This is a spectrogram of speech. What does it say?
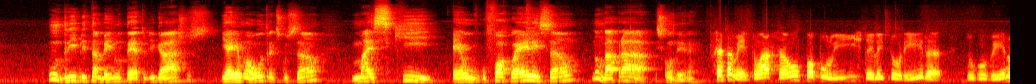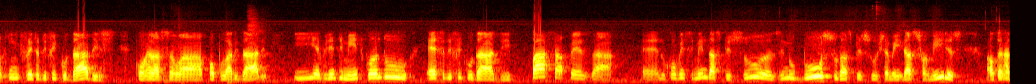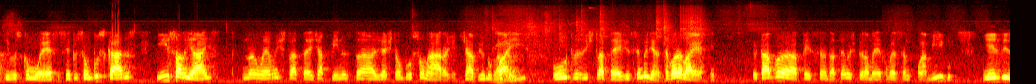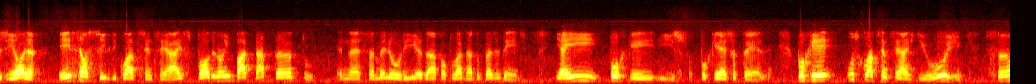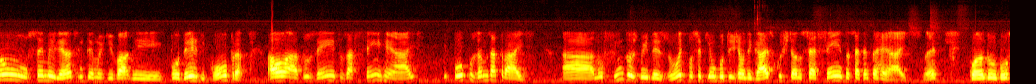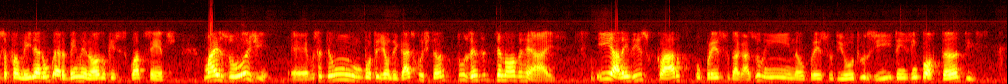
um drible também no teto de gastos e aí é uma outra discussão, mas que é o, o foco é a eleição, não dá para esconder, né? Certamente, uma ação populista, eleitoreira do governo que enfrenta dificuldades com relação à popularidade e, evidentemente, quando essa dificuldade passa a pesar é, no convencimento das pessoas e no bolso das pessoas também, das famílias, alternativas como essa sempre são buscadas isso, aliás, não é uma estratégia apenas da gestão Bolsonaro. A gente já viu no claro. país outras estratégias semelhantes. Agora, Laerte, eu estava pensando até hoje pela manhã, conversando com um amigo, e ele dizia, olha, esse auxílio de 400 reais pode não impactar tanto nessa melhoria da popularidade do presidente. E aí, por que isso? Por que essa tese? Porque os 400 reais de hoje são semelhantes em termos de, de poder de compra a 200, a 100 reais e poucos anos atrás. Ah, no fim de 2018, você tinha um botijão de gás custando 60, 70 reais, né? quando o Bolsa Família era, um, era bem menor do que esses 400. Mas hoje, é, você tem um botijão de gás custando 219 reais. E, além disso, claro, o preço da gasolina, o preço de outros itens importantes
